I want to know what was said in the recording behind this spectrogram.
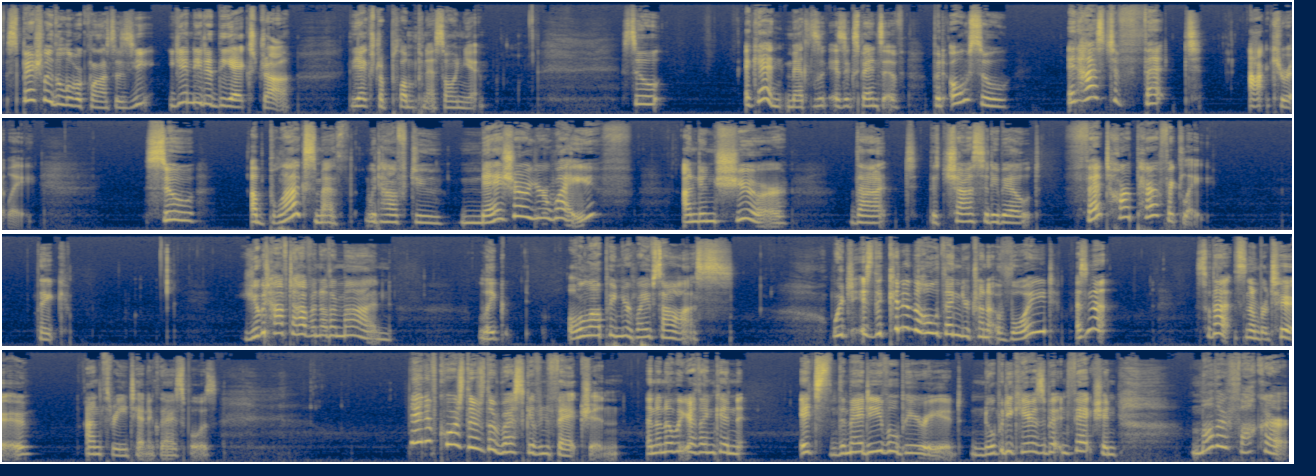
Especially the lower classes, you you needed the extra, the extra plumpness on you. So, again, metal is expensive, but also it has to fit accurately. So, a blacksmith would have to measure your wife and ensure that the chastity belt fit her perfectly. Like, you would have to have another man, like, all up in your wife's ass. Which is the kind of the whole thing you're trying to avoid, isn't it? So that's number two, and three, technically, I suppose. Then, of course, there's the risk of infection. And I know what you're thinking it's the medieval period. Nobody cares about infection. Motherfucker.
